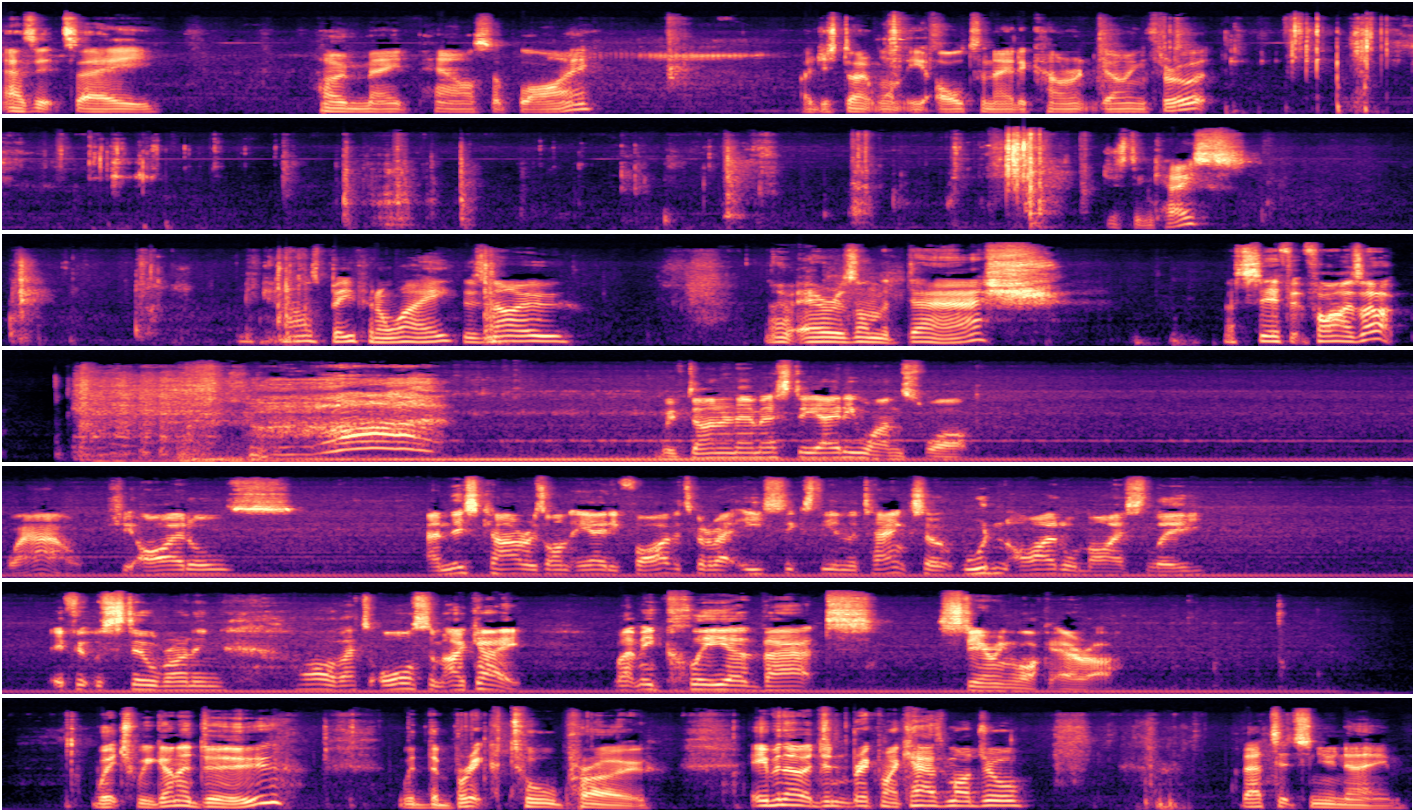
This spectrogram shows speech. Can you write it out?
as it's a homemade power supply. I just don't want the alternator current going through it. Just in case. The car's beeping away. There's no no errors on the dash. Let's see if it fires up. We've done an MSD81 swap. Wow, she idles. And this car is on E85, it's got about E60 in the tank, so it wouldn't idle nicely if it was still running. Oh, that's awesome. Okay, let me clear that steering lock error. Which we're gonna do with the Brick Tool Pro. Even though it didn't brick my CAS module, that's its new name.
